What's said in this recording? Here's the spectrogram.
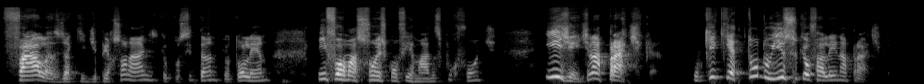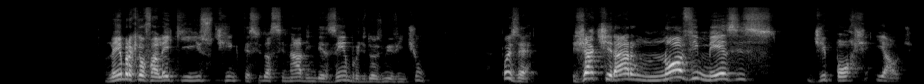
Falas aqui de personagens que eu estou citando, que eu estou lendo, informações confirmadas por fonte. E, gente, na prática, o que, que é tudo isso que eu falei na prática? Lembra que eu falei que isso tinha que ter sido assinado em dezembro de 2021? Pois é, já tiraram nove meses de Porsche e Audi.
